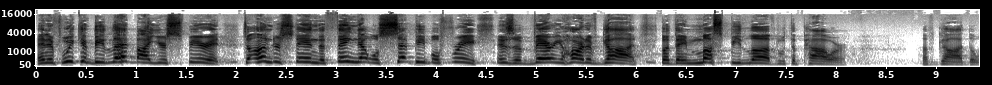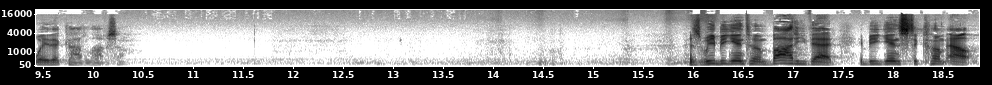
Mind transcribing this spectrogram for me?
And if we can be led by your spirit to understand the thing that will set people free is the very heart of God, but they must be loved with the power of God the way that God loves them. As we begin to embody that, it begins to come out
